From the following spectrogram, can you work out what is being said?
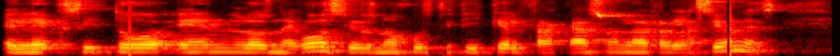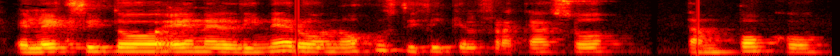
el éxito en los negocios no justifica el fracaso en las relaciones el éxito en el dinero no justifica el fracaso tampoco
